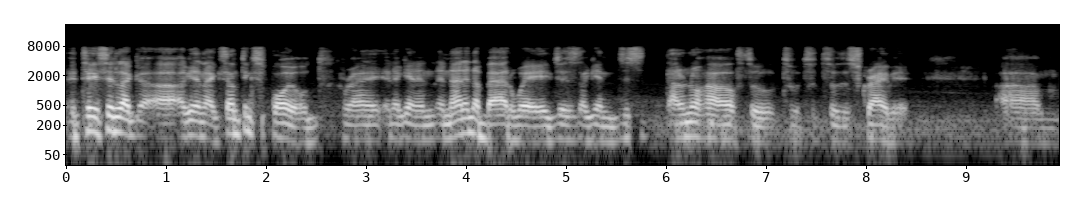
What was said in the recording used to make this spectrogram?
it tasted like uh, again like something spoiled right? And again and, and not in a bad way just again just i don't know how else to to, to, to describe it. Um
